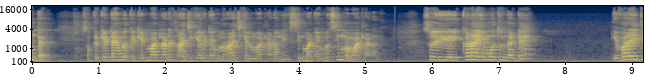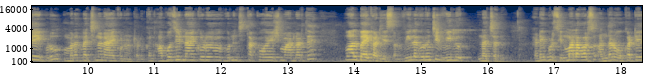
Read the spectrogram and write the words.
ఉంటుంది. సో క్రికెట్ టైంలో క్రికెట్ మాట్లాడాలి రాజకీయాల టైంలో రాజకీయాలు మాట్లాడాలి సినిమా టైంలో సినిమా మాట్లాడాలి. సో ఇక్కడ ఏమవుతుందంటే ఎవరైతే ఇప్పుడు మనకు నచ్చిన నాయకుడు ఉంటాడు కానీ ఆపోజిట్ నాయకుడు గురించి తక్కువ చేసి మాట్లాడితే వాళ్ళు బైకాట్ చేస్తారు. వీళ్ళ గురించి వీళ్ళు నచ్చదు. అంటే ఇప్పుడు సినిమా లవర్స్ అందరూ ఒకటే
